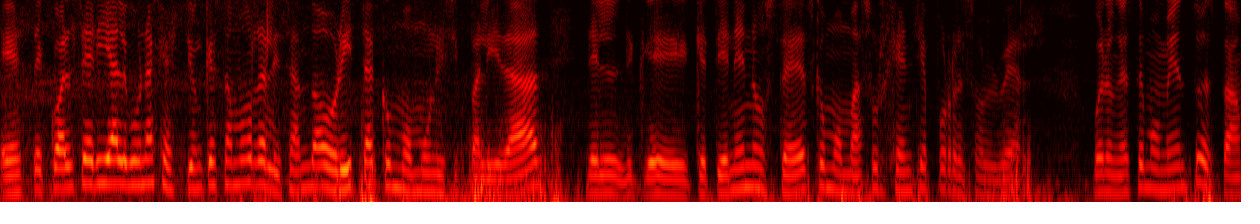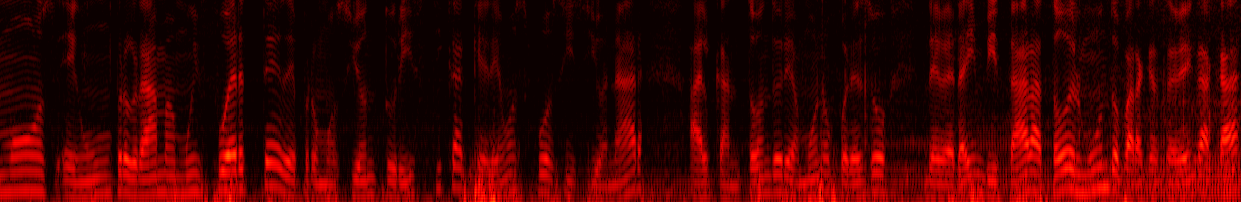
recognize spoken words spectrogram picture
Este, ¿Cuál sería alguna gestión que estamos realizando ahorita como municipalidad que tienen ustedes como más urgencia por resolver? Bueno, en este momento estamos en un programa muy fuerte de promoción turística. Queremos posicionar al cantón de Oriamuno, por eso deberá invitar a todo el mundo para que se venga acá,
